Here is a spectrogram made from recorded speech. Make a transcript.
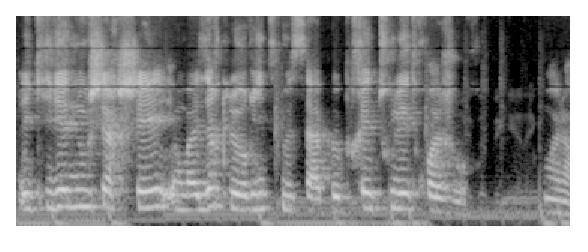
et qu'ils viennent nous chercher. Et on va dire que le rythme, c'est à peu près tous les trois jours. Voilà.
